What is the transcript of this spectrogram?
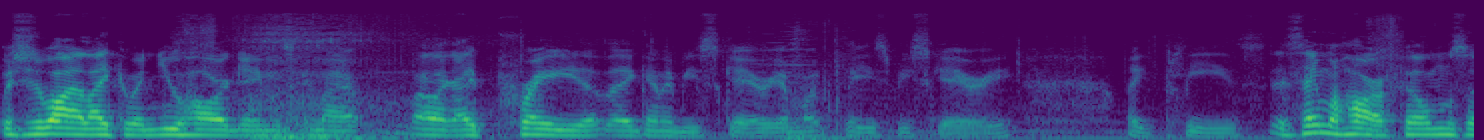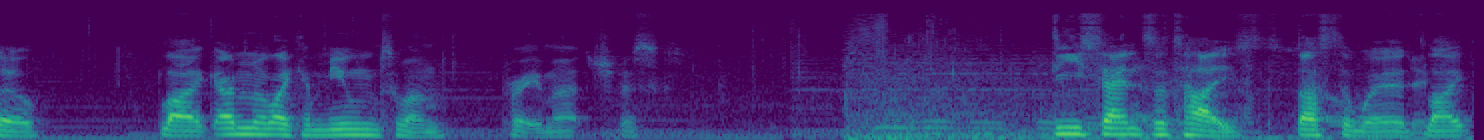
Which is why I like it when new horror games come out. Like, I pray that they're gonna be scary. I'm like, please be scary. Like, please. The same with horror films, though. Like, I'm like immune to them, pretty much. Just desensitized. That's the word. Like,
